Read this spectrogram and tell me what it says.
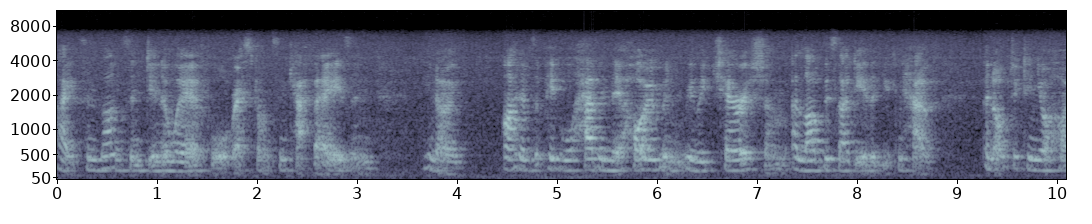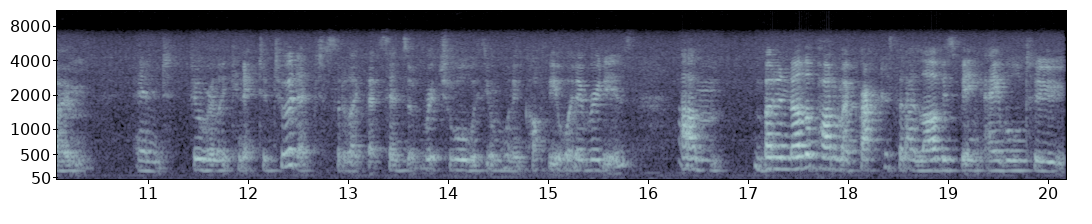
plates and mugs and dinnerware for restaurants and cafes and, you know, items that people will have in their home and really cherish. Um, I love this idea that you can have an object in your home and feel really connected to it. It's just sort of like that sense of ritual with your morning coffee or whatever it is. Um, but another part of my practice that I love is being able to,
